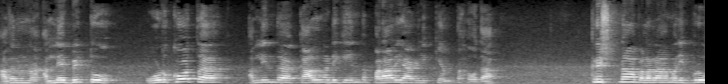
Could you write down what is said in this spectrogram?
ಅದನ್ನು ಅಲ್ಲೇ ಬಿಟ್ಟು ಓಡ್ಕೋತ ಅಲ್ಲಿಂದ ಕಾಲ್ನಡಿಗೆಯಿಂದ ಪರಾರಿಯಾಗಲಿಕ್ಕೆ ಅಂತ ಹೋದ ಕೃಷ್ಣ ಬಲರಾಮರಿಬ್ಬರು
